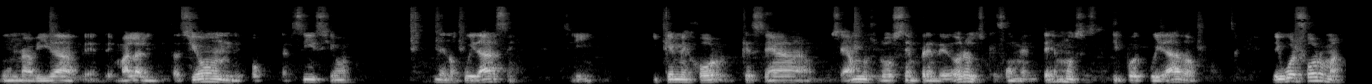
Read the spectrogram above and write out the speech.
una vida de, mala alimentación, de poco ejercicio, de no cuidarse, ¿sí? Y qué mejor que sea, seamos los emprendedores los que fomentemos este tipo de cuidado. De igual forma,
